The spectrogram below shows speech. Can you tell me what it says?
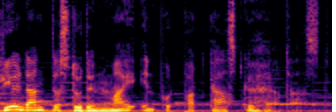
Vielen Dank, dass du den My Input Podcast gehört hast.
